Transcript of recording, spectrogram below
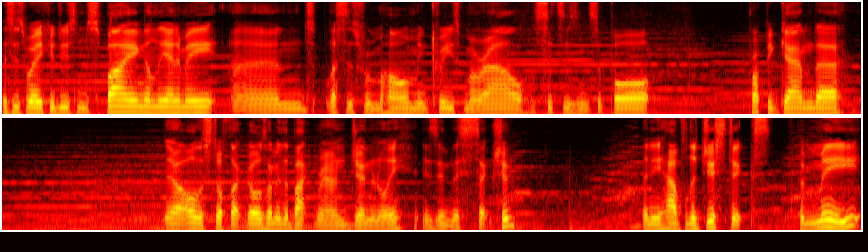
This is where you could do some spying on the enemy and lessons from home, increase morale, citizen support, propaganda. You all the stuff that goes on in the background generally is in this section. Then you have logistics, for me,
